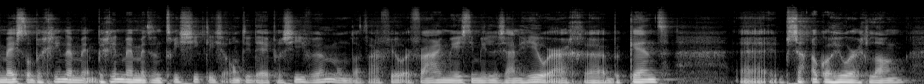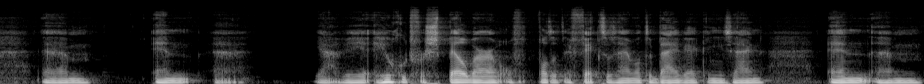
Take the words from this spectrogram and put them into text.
meestal beginnen men, begint men met een tricyclisch antidepressivum, omdat daar veel ervaring mee is. Die middelen zijn heel erg uh, bekend, uh, bestaan ook al heel erg lang. en uh, ja, weer heel goed voorspelbaar of wat het effect zal zijn, wat de bijwerkingen zijn. En um,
